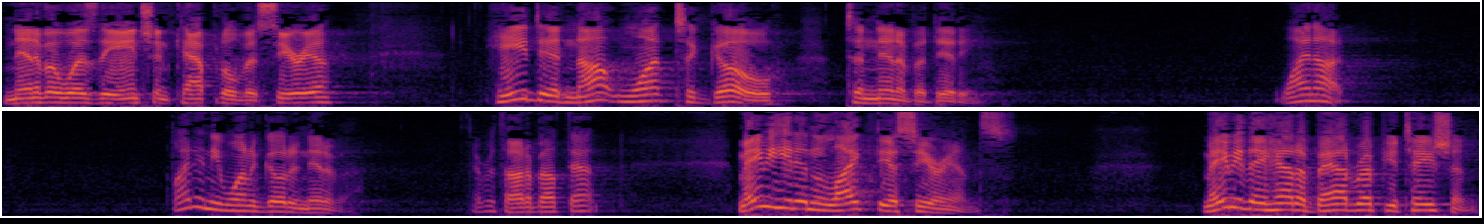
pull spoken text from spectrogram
Nineveh was the ancient capital of Assyria. He did not want to go to Nineveh, did he? Why not? Why didn't he want to go to Nineveh? Ever thought about that? Maybe he didn't like the Assyrians. Maybe they had a bad reputation.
